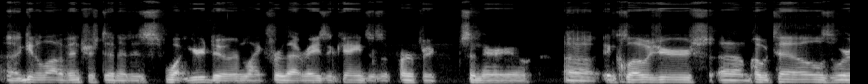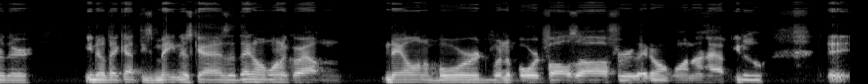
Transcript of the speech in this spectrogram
uh, get a lot of interest in it is what you're doing. Like for that Raising Cane's is a perfect scenario. Uh, enclosures, um, hotels where they're, you know, they got these maintenance guys that they don't want to go out and nail on a board when a board falls off, or they don't want to have, you know, eh,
